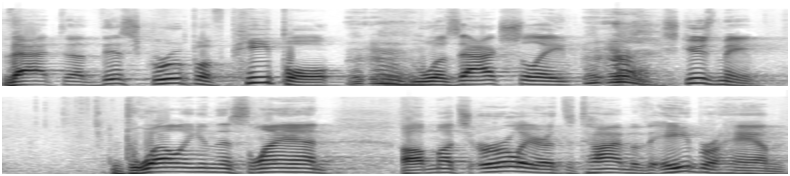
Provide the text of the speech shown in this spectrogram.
that uh, this group of people was actually, excuse me, dwelling in this land uh, much earlier at the time of Abraham,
